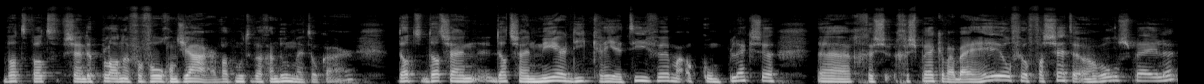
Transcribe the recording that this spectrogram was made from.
Wat, wat zijn de plannen voor volgend jaar? Wat moeten we gaan doen met elkaar? Dat, dat, zijn, dat zijn meer die creatieve, maar ook complexe uh, ges, gesprekken waarbij heel veel facetten een rol spelen.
